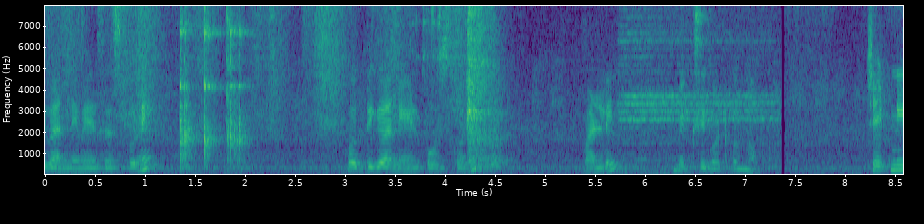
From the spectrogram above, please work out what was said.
ఇవన్నీ వేసేసుకుని కొద్దిగా నీళ్ళు పోసుకొని మళ్ళీ మిక్సీ కొట్టుకుందాం చట్నీ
